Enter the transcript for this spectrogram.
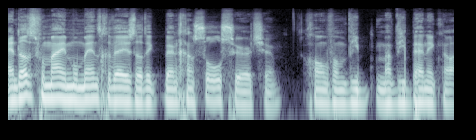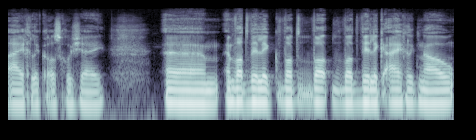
En dat is voor mij een moment geweest dat ik ben gaan soul searchen. Gewoon van wie, maar wie ben ik nou eigenlijk als Roger? Ehm, en wat wil ik, wat, wat, wat wil ik eigenlijk nou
